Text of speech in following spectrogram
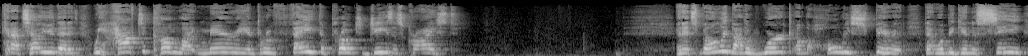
Can I tell you that it's, we have to come like Mary and through faith faith approach Jesus Christ. And it's only by the work of the Holy Spirit that we'll begin to see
